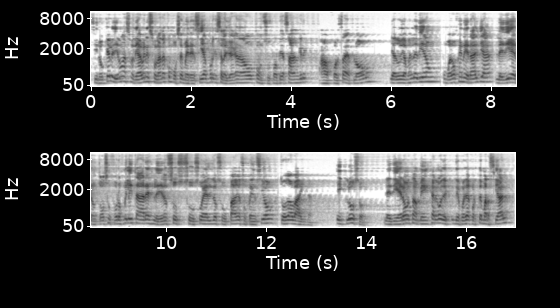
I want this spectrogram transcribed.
sino que le dieron nacionalidad venezolana como se merecía porque se la había ganado con su propia sangre a fuerza de plomo. Y a le dieron, como era un general ya, le dieron todos sus foros militares, le dieron su, su sueldo, su paga, su pensión, toda vaina. Incluso le dieron también cargo de, después de la corte marcial,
